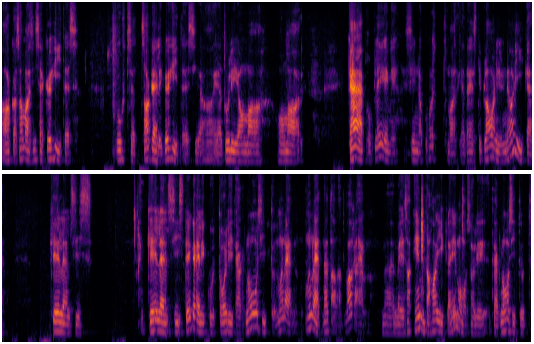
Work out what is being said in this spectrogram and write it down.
aga samas ise köhides, suhteliselt sageli köhides ja, ja tuli oma, oma käeprobleemi sinna kurtma ja täiesti plaaniline haige, kellel siis, kellel siis tegelikult oli diagnoositud mõned, mõned nädalad varem meie enda haigla EMO-s oli diagnoositud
